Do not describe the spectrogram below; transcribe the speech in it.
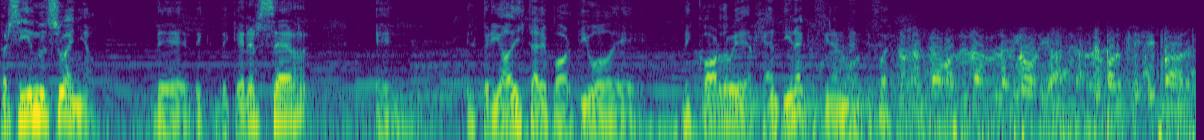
persiguiendo el sueño de, querer ser el, periodista deportivo de, de, Córdoba y de Argentina que finalmente fue. Nos acaba de dar la gloria de participar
